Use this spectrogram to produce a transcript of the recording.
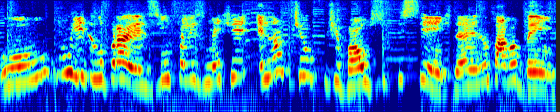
um, um ídolo para eles. E, infelizmente, ele não tinha um futebol suficiente, né? Ele não estava bem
